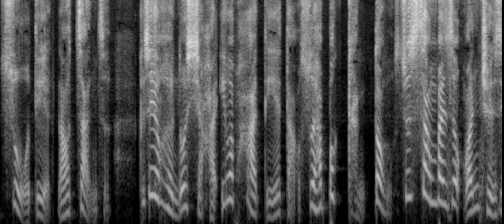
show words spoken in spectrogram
坐垫，然后站着。可是有很多小孩因为怕跌倒，所以他不敢动，就是上半身完全是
